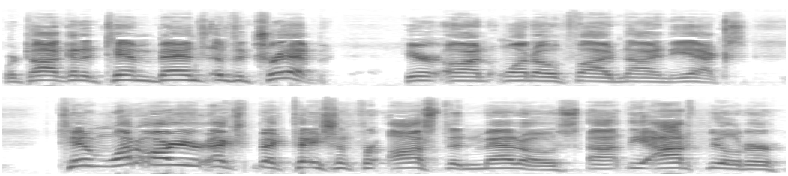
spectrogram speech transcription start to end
We're talking to Tim Benz of the Trib here on 105.9 The X. Tim, what are your expectations for Austin Meadows, uh, the outfielder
